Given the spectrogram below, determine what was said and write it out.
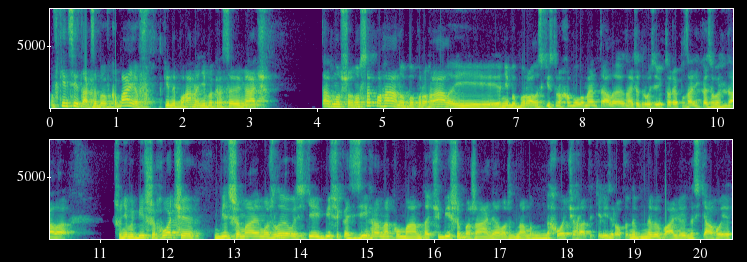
В кінці так забив Кабаєв, такий непоганий, ніби красивий м'яч. Так, ну що, ну все погано, бо програли і ніби боролись, якісь трохи моменти, але знаєте, друзі, Вікторія Плазань якась виглядала, що ніби більше хоче, більше має можливості, більше якась зіграна команда, чи більше бажання. Може, Динамо не хоче грати ті лізі Європи, не, не вивалює, не стягує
